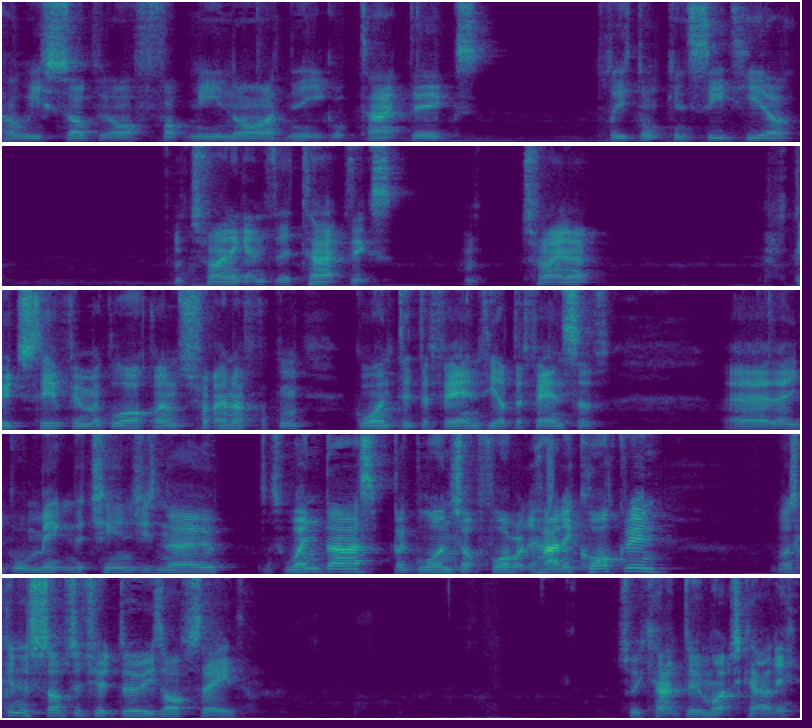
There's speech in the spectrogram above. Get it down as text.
how we sub. Oh fuck me! No, I need to go tactics. Please don't concede here. I'm trying to get into the tactics. I'm trying to. Good save for McLaughlin. I'm trying to fucking go on to defend here, defensive. Uh, there you go, making the changes now. It's Windass, big launch up forward to Harry Cochrane. What can the substitute do? He's offside. So he can't do much, can he?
